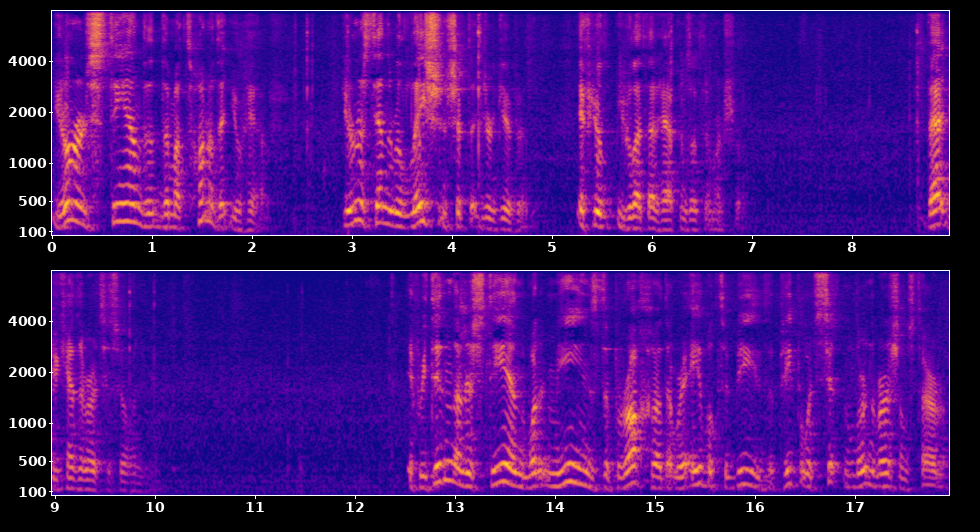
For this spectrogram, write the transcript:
You don't understand the, the matana that you have. You don't understand the relationship that you're given if you you let that happen, Zot Marsha. That you can't ever Israel anymore. If we didn't understand what it means, the bracha that we're able to be, the people would sit and learn the Bereshim's Torah.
